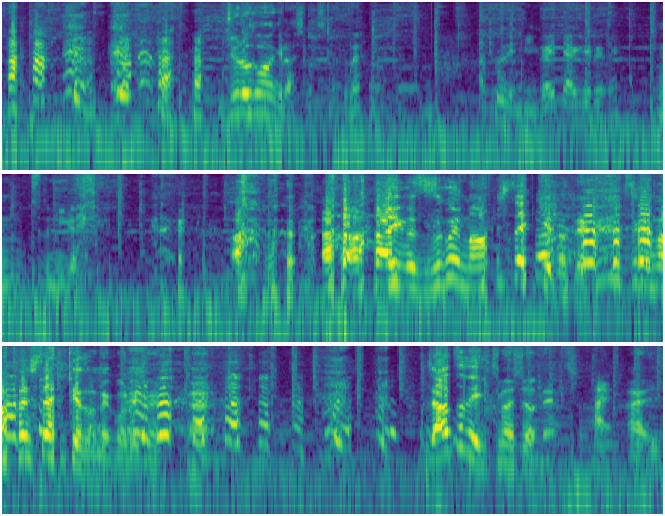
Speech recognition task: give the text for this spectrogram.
ら。16万キロ走ってますからね。後で磨いてあげるね。うん。ちょっと磨いてああ今すごい回したいけどねすごい回したいけどねこれね、はい、じゃあ後で行きましょうねはいはい、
